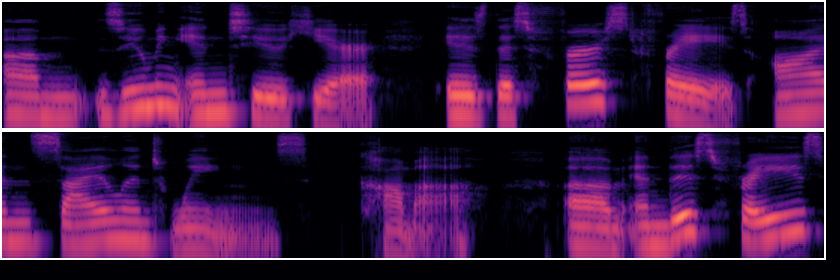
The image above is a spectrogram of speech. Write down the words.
um, zooming into here is this first phrase, on silent wings, comma. Um, and this phrase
